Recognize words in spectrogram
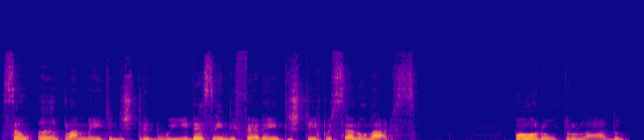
são amplamente distribuídas em diferentes tipos celulares. Por outro lado,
